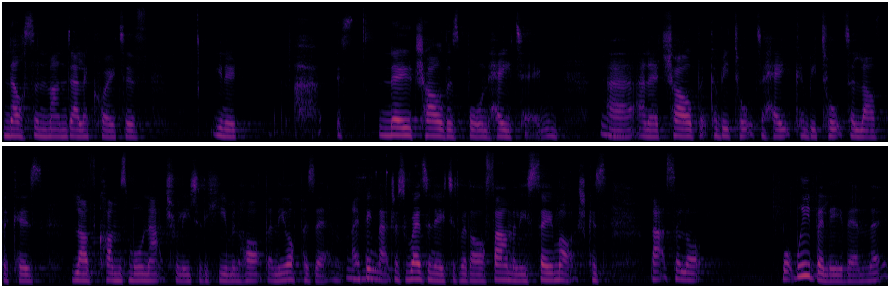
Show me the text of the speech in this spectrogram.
Nelson Mandela quote of, you know, no child is born hating, mm. uh, and a child that can be taught to hate can be taught to love because love comes more naturally to the human heart than the opposite. Mm-hmm. I think that just resonated with our family so much because that's a lot what we believe in that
